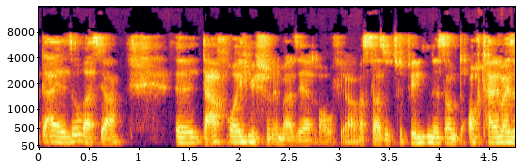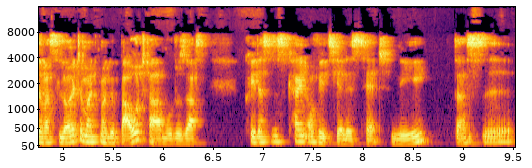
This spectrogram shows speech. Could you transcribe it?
geil, sowas, ja. Äh, da freue ich mich schon immer sehr drauf, ja, was da so zu finden ist. Und auch teilweise, was Leute manchmal gebaut haben, wo du sagst, okay, das ist kein offizielles Set. Nee, das äh,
